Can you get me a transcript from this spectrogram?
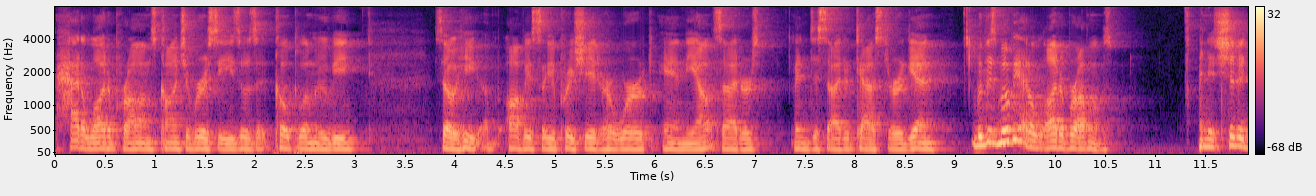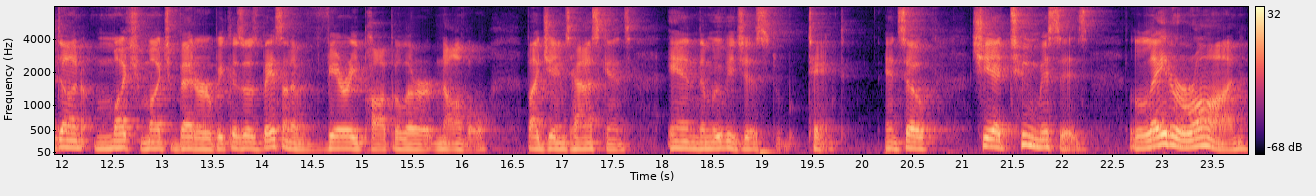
had a lot of problems, controversies. It was a Coppola movie. So he obviously appreciated her work and The Outsiders and decided to cast her again. But this movie had a lot of problems. And it should have done much, much better because it was based on a very popular novel by James Haskins. And the movie just tanked. And so she had two misses. Later on,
